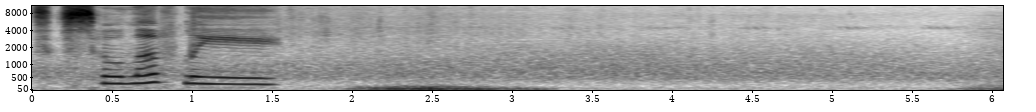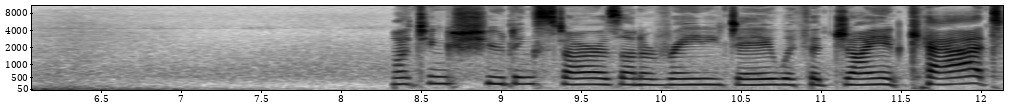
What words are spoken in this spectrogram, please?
this is so lovely. Watching shooting stars on a rainy day with a giant cat.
